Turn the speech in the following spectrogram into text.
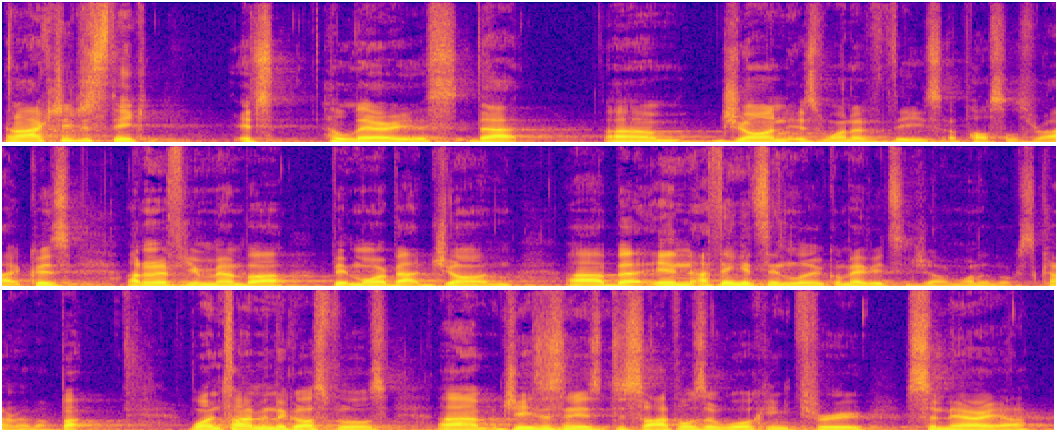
And I actually just think it's hilarious that um, John is one of these apostles, right? Because I don't know if you remember a bit more about John, uh, but in, I think it's in Luke, or maybe it's in John, one of the books, I can't remember. But one time in the Gospels, um, Jesus and his disciples are walking through Samaria,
